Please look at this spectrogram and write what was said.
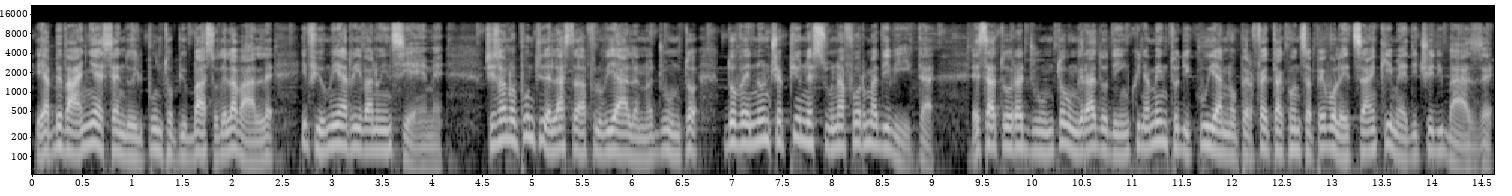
e a Bevagna, essendo il punto più basso della valle, i fiumi arrivano insieme. Ci sono punti dell'asta fluviale, hanno aggiunto, dove non c'è più nessuna forma di vita. È stato raggiunto un grado di inquinamento di cui hanno perfetta consapevolezza anche i medici di base.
